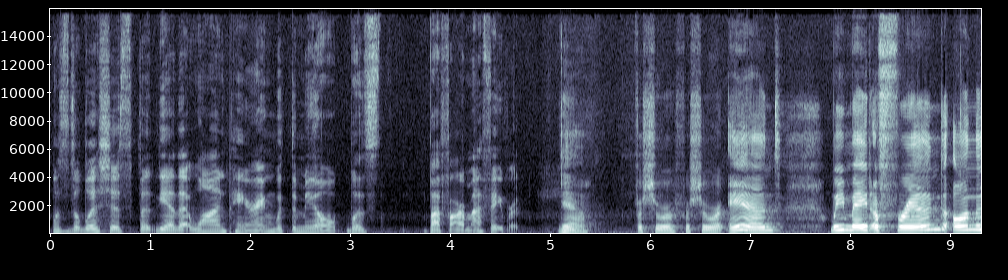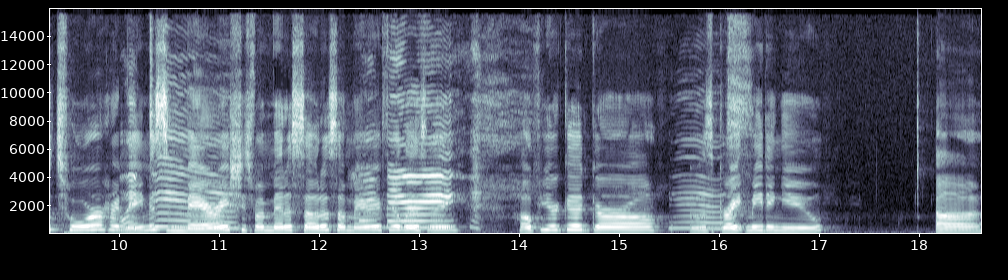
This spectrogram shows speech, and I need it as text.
was delicious, but yeah, that wine pairing with the meal was by far my favorite. Yeah, for sure, for sure. And we made a friend on the tour. Her We name is Mary. She's from Minnesota. So, Mary, if you're Mary. listening, hope you're a good, girl. It was great meeting you. Uh,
